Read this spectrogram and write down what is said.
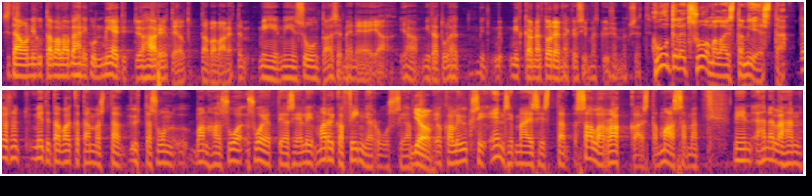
sitä on niin kuin tavallaan vähän niin kuin mietitty ja harjoiteltu tavallaan, että mihin, mihin suuntaan se menee ja, ja mitä tulee, mit, mitkä on nämä todennäköisimmät kysymykset. Kuuntelet suomalaista miestä. Jos nyt mietitään vaikka tämmöistä yhtä sun vanhaa suojattiasi, eli Marika Fingeruusia, Joo. joka oli yksi ensimmäisistä salarakkaista maassamme, niin hänellähän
